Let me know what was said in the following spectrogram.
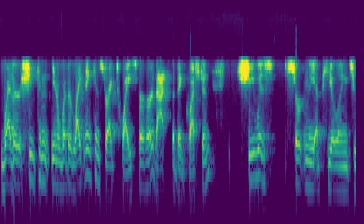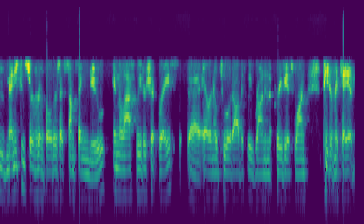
Whether she can, you know, whether lightning can strike twice for her, that's the big question. She was certainly appealing to many conservative voters as something new in the last leadership race. Uh, Erin O'Toole had obviously run in the previous one. Peter MacKay had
